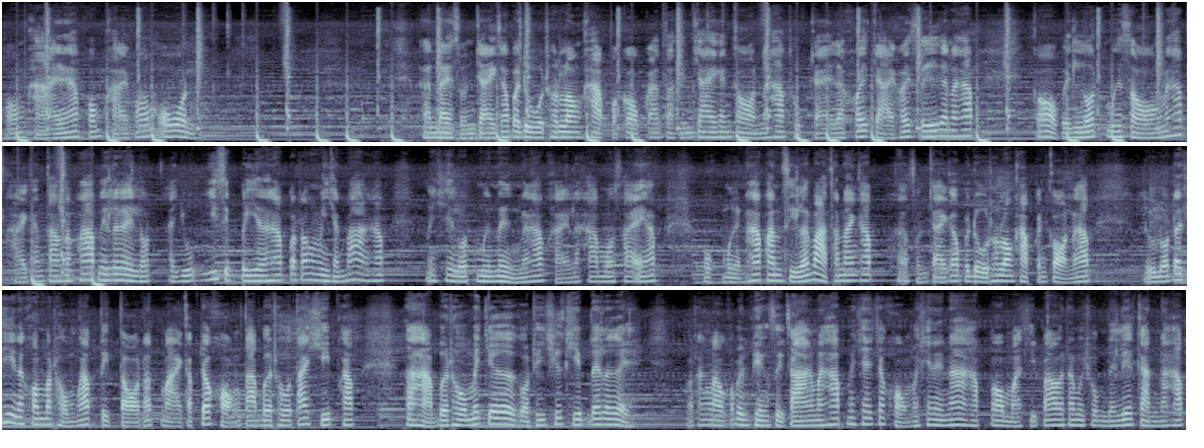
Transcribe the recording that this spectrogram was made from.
พร้อมขายนะครับ พร้อมขายพร้อมโอนท่านใดสนใจก็ไปดูทดลองขับประกอบการตัดสินใจกันก่อนนะครับ ถูกใจแล้วค่อยจ่ายค่อยซื้อกันนะครับ ก็เป็นรถมือสองนะครับ ขายกันตามสภาพนี่เลยรถอายุ 20 ปีนะครับ ก็ต้องมีกันบ้างครับ ไม่ใช่รถมือหนึ่งนะครับ ขายราคามอไซค์ครับ 65,400 บาทเท่านั้นครับ ถ้าสนใจก็ไปดูทดลองขับกันก่อนนะครับดูรถได้ที่นครปฐมครับ ติดต่อนัดหมายกับเจ้าของตามเบอร์โทรใต้คลิปครับ ถ้าหาเบอร์โทรไม่เจอกดที่ชื่อคลิปได้เลยเพราะทั้งเราก็เป็นเพียงสื่อกลางนะครับ ไม่ใช่เจ้าของไม่ใช่ในหน้าครับ ก็มาชี้เป้าให้ท่านผู้ชมได้เลือกกันนะครับ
